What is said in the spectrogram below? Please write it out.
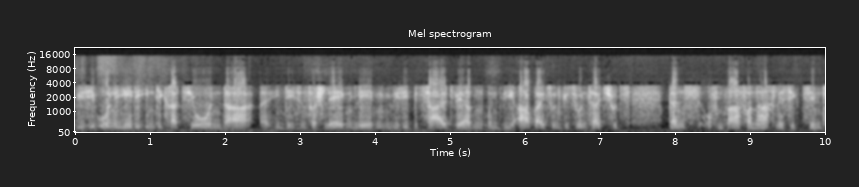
wie sie ohne jede Integration da äh, in diesen Verschlägen leben, wie sie bezahlt werden und wie Arbeits- und Gesundheitsschutz ganz offenbar vernachlässigt sind,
